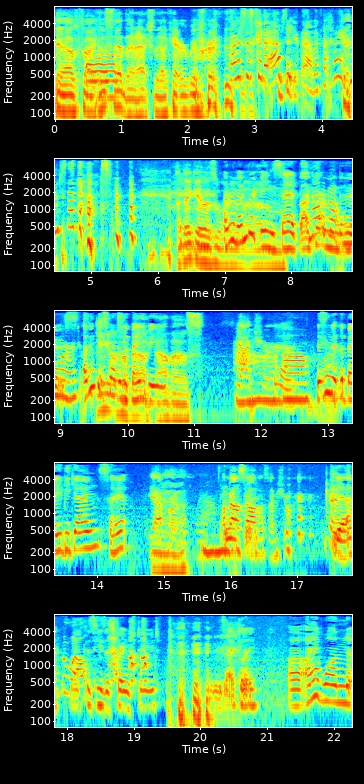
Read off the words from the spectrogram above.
Yeah, I was like, Oh. who said that? Actually, I can't remember. I was just going to ask you that. I thought, wait, who said that? I think it was one. I remember of, it being um, said, but I can't remember who it war. is. I think it's think it one of the about baby. Davos. Yeah, I'm sure. Yeah. Oh, Isn't it the baby gang? Say it. Yeah, Yeah. probably. Oh, maybe About so. Davos, I'm sure. 'Cause Yeah, because else? he's a strange dude. exactly. Uh, I have one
